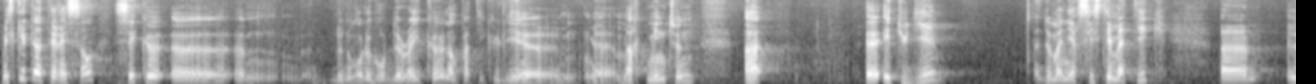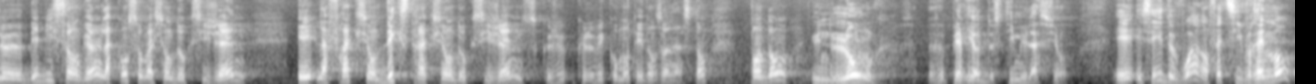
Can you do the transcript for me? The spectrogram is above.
Mais ce qui est intéressant, c'est que, euh, euh, de nouveau, le groupe de Reichel, en particulier Mark Minton, a étudié de manière systématique le débit sanguin, la consommation d'oxygène et la fraction d'extraction d'oxygène, que je, que je, vais commenter dans un instant, pendant une longue période de stimulation. Et essayer de voir en fait si vraiment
